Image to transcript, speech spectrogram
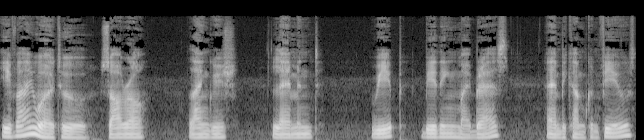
If I were to sorrow, languish, lament, weep, beating my breast, and become confused,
